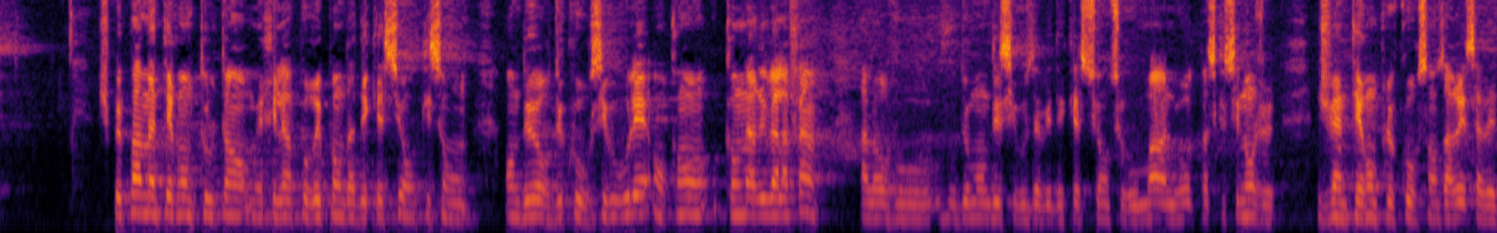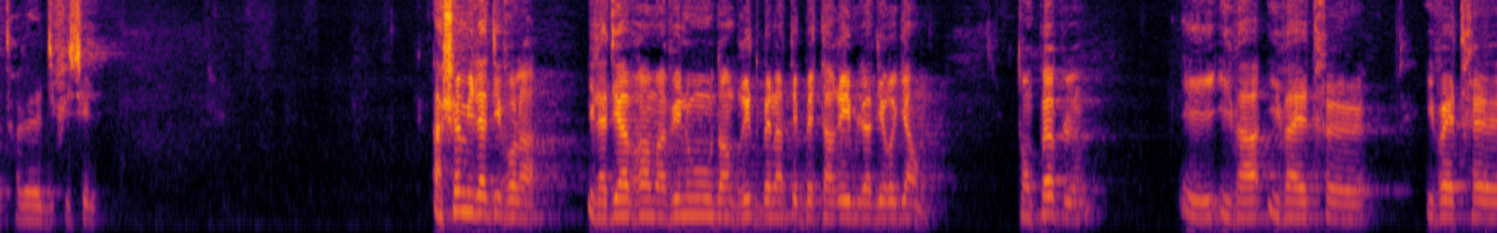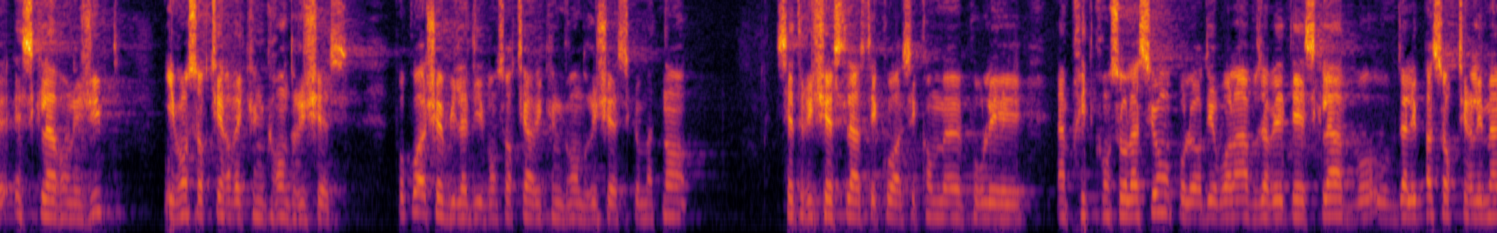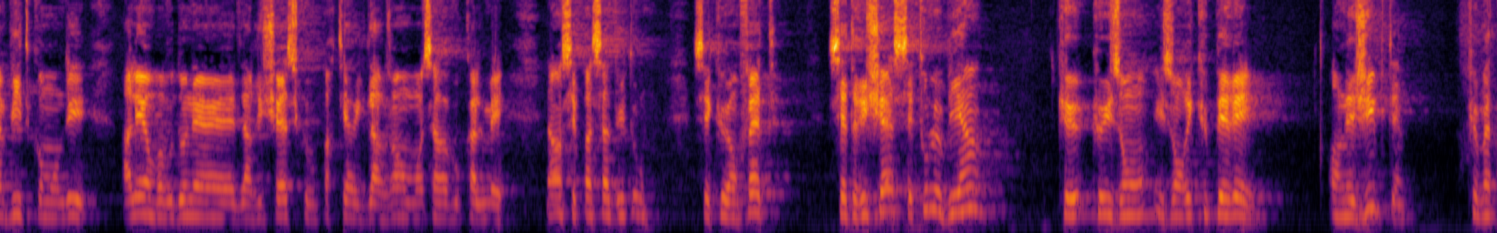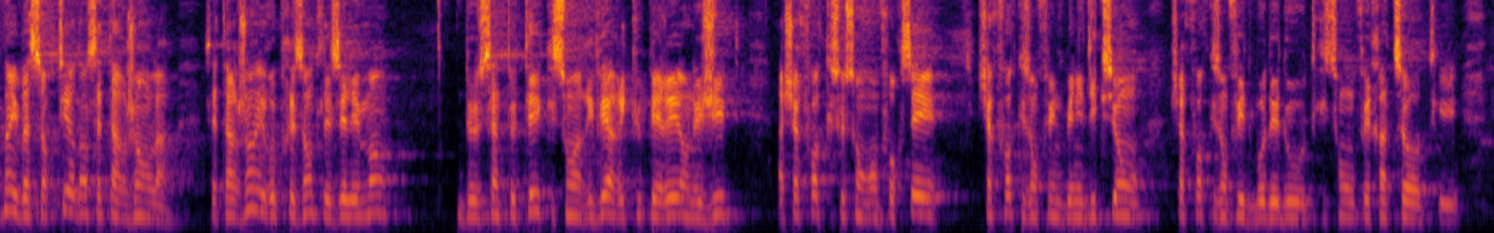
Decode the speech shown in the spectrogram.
Je ne peux pas m'interrompre tout le temps, Mechila, pour répondre à des questions qui sont en dehors du cours. Si vous voulez, quand, on arrive à la fin, alors vous vous demandez si vous avez des questions sur Ouman ou autre, parce que sinon je, je vais interrompre le cours sans arrêt, ça va être euh, difficile. Hachem, il a dit, voilà, il a dit à Abraham Avinu dans Brit Benate Betarim, il a dit, regarde, ton peuple, il, va, il va être... Euh, il va être euh, esclave en Égypte, ils vont sortir avec une grande richesse. Pourquoi Hachem, il a dit, ils vont sortir avec une grande richesse? Que maintenant, cette richesse-là, c'est quoi? C'est comme euh, pour les, un prix de consolation, pour leur dire, voilà, vous avez été esclave, vous n'allez pas sortir les mains vides, comme on dit. Allez, on va vous donner de la richesse, que vous partiez avec de l'argent, moi, ça va vous calmer. Non, c'est pas ça du tout. C'est que, en fait, cette richesse, c'est tout le bien que qu'ils ont ils ont récupéré en Égypte, que maintenant il va sortir dans cet argent-là. Cet argent, il représente les éléments de sainteté qui sont arrivés à récupérer en Égypte à chaque fois qu'ils se sont renforcés, chaque fois qu'ils ont fait une bénédiction, chaque fois qu'ils ont fait de beaux doutes, qu'ils ont fait chatzot,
